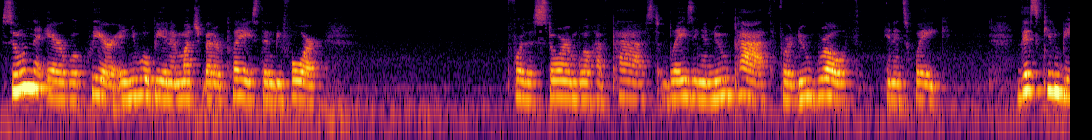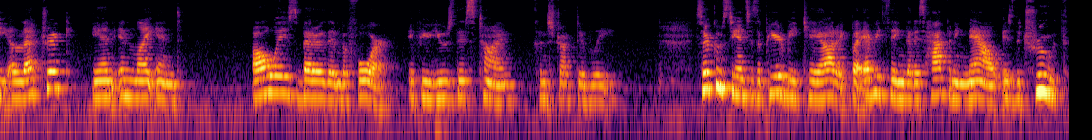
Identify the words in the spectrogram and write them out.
Soon the air will clear and you will be in a much better place than before. For the storm will have passed, blazing a new path for new growth in its wake. This can be electric and enlightened, always better than before if you use this time constructively. Circumstances appear to be chaotic, but everything that is happening now is the truth,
